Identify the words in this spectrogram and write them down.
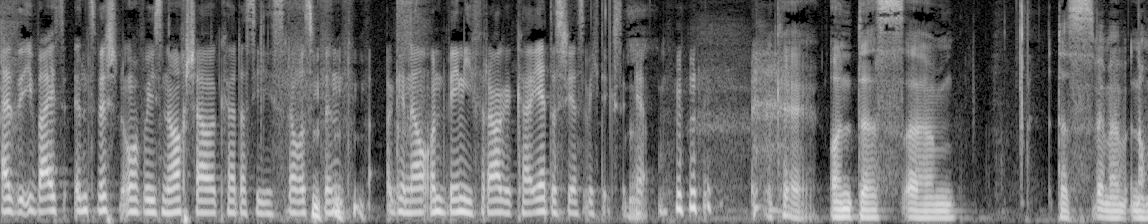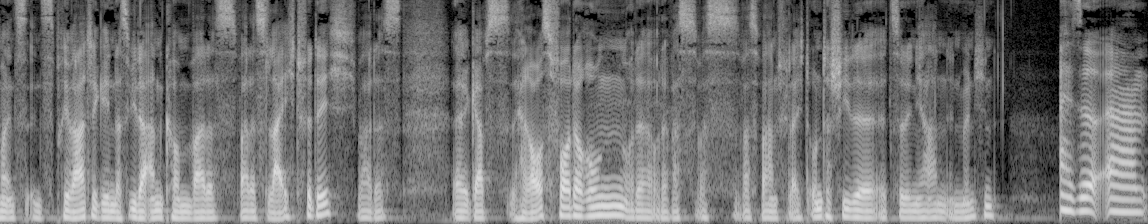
Also ich weiß inzwischen auch, wie ich es nachschauen kann, dass ich es rausfinde. genau, und wen ich fragen kann. Ja, das ist ja das Wichtigste. Ja. ja. okay, und das, ähm, das, wenn wir nochmal ins, ins Private gehen, das Wiederankommen, war das, war das leicht für dich? War das äh, Gab es Herausforderungen oder, oder was, was, was waren vielleicht Unterschiede äh, zu den Jahren in München? Also ähm,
